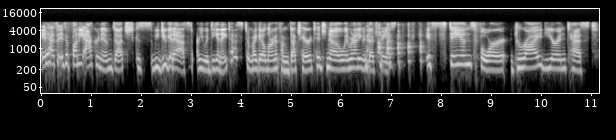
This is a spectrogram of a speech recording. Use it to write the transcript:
it has it's a funny acronym dutch because we do get asked are you a dna test? Am i going to learn if i'm dutch heritage? No and we're not even dutch based. It stands for dried urine test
